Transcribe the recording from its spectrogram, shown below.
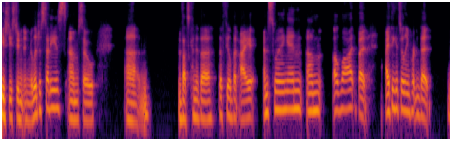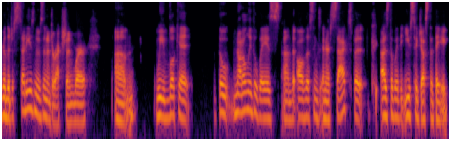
PhD student in religious studies. Um, so um, that's kind of the the field that I am swimming in um, a lot. But I think it's really important that religious studies moves in a direction where um, we look at the not only the ways um, that all of those things intersect, but as the way that you suggest that they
